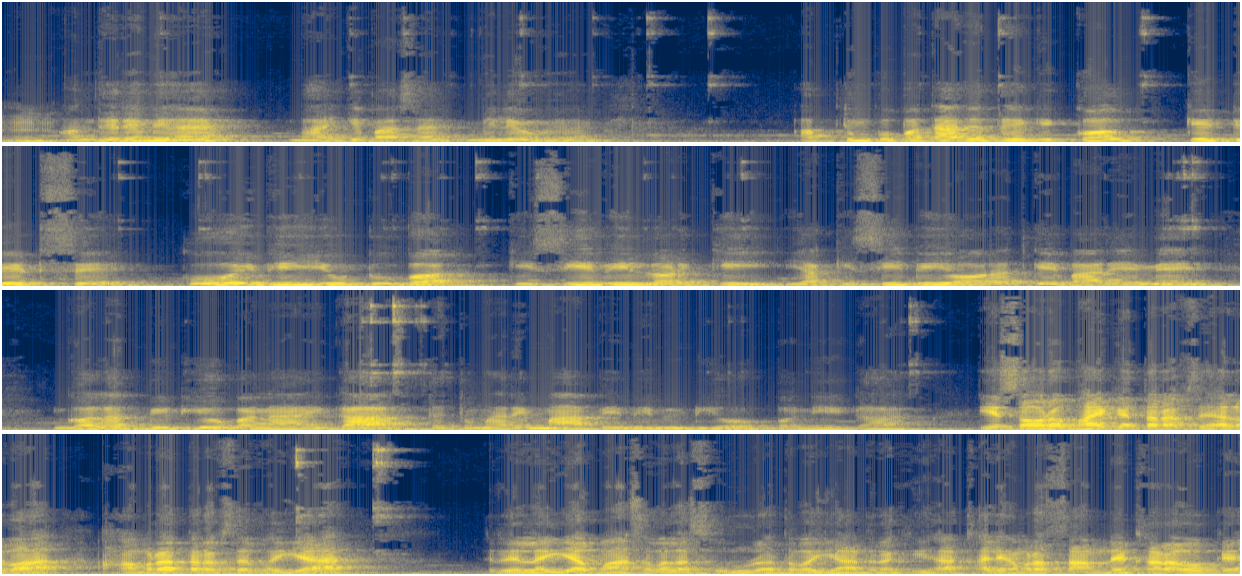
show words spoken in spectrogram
हम्म, अंधेरे में हैं भाई के पास हैं मिले हुए हैं। अब तुमको बता देते हैं कि कल के डेट से कोई भी यूट्यूबर किसी भी लड़की या किसी भी औरत के बारे में गलत वीडियो बनाएगा तो तुम्हारे माँ पे भी वीडियो बनेगा। ये सौरभ भाई के तरफ़ से हलवा हमारा तरफ़ से भैया रेलैया बाँस वाला शुरू रहता याद रखी, है, खाली हमारा सामने खड़ा होके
